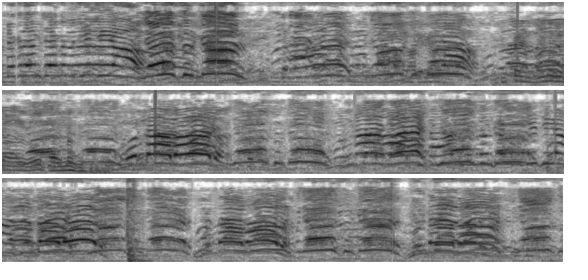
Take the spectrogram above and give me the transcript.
بکرم سنگھیا جیجیاب جے بند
